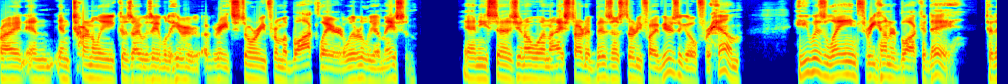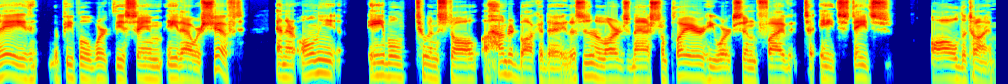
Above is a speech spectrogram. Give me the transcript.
right and internally because i was able to hear a great story from a block layer literally a mason and he says you know when i started business 35 years ago for him he was laying 300 block a day today the people work the same eight hour shift and they're only able to install 100 block a day. This is a large national player. He works in five to eight states all the time.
